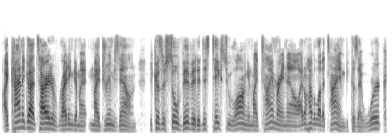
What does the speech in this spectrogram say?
I kind of got tired of writing my, my dreams down because they're so vivid. It just takes too long. In my time right now, I don't have a lot of time because I work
